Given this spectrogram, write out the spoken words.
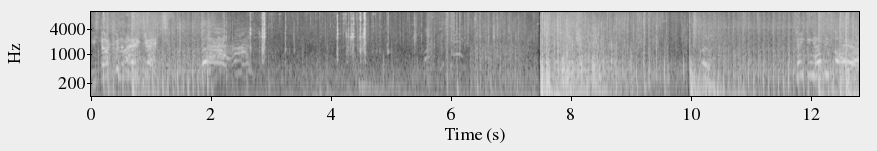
He's not gonna make it! Taking heavy fire!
